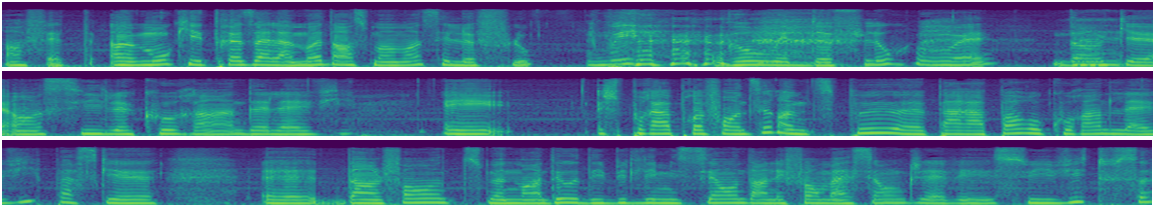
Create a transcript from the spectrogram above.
En fait, un mot qui est très à la mode en ce moment, c'est le flow. Oui, go with the flow. Donc, euh, on suit le courant de la vie. Et je pourrais approfondir un petit peu euh, par rapport au courant de la vie parce que, euh, dans le fond, tu me demandais au début de l'émission, dans les formations que j'avais suivies, tout ça,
